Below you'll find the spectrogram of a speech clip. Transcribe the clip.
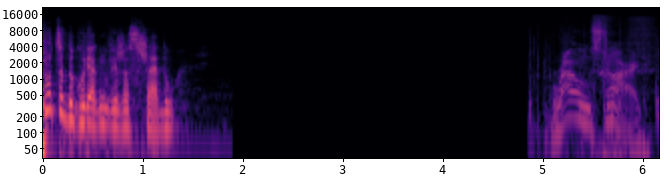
po co do góry, jak mówię, że zszedł? Round start.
